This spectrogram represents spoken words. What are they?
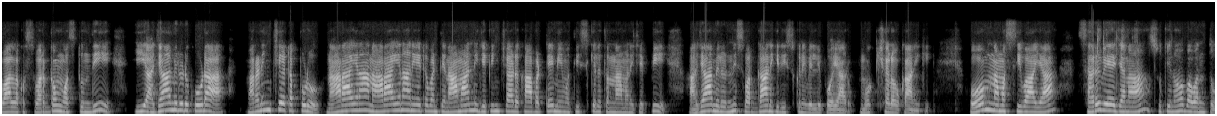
వాళ్ళకు స్వర్గం వస్తుంది. ఈ అజామినుడు కూడా మరణించేటప్పుడు నారాయణ నారాయణ అనేటువంటి నామాన్ని జపించాడు కాబట్టే మేము తీసుకెళ్తున్నామని చెప్పి అజామిలుణ్ణి స్వర్గానికి తీసుకుని వెళ్ళిపోయారు మోక్షలోకానికి. ఓం నమ శివాయ. సర్వే జనా సుఖినో భవంతు.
